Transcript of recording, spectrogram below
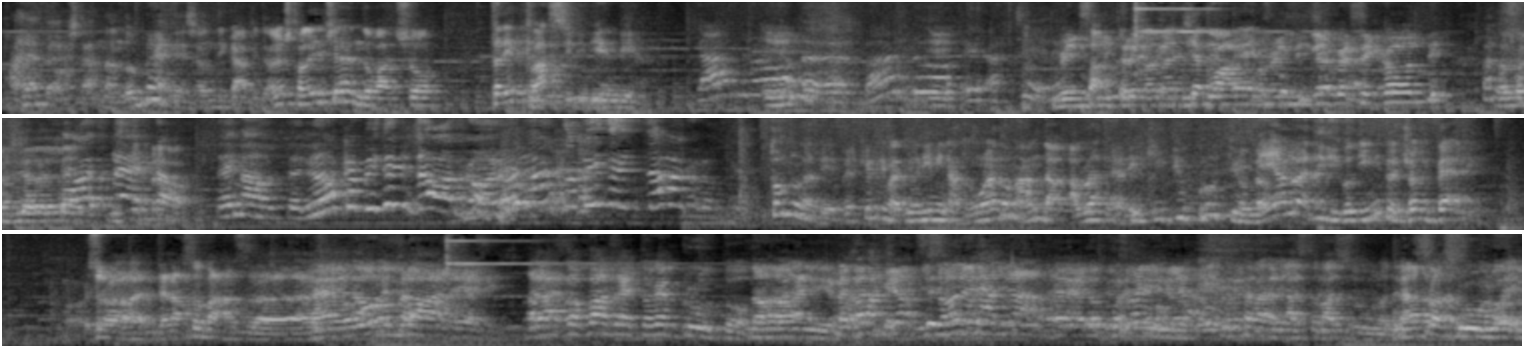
Eh beh, sta andando bene se non ti capita. Io sto leggendo, faccio tre classi di D&D. Ladro, eh, bardo e arciere. 23, la magia del 24, medico. 25 secondi. La magia del Oh, letto. aspetta! sembrava. Time out, non ho capito il gioco! Non ho capito il gioco! Torno da te perché prima ti ho eliminato con una domanda, allora te la Perché i più brutti non E allora ti dico, dimmi tre giochi belli. Sono The Last of Us. Eh, no, non Last of Us ha detto che è brutto. No, no, Vai, eh, bisogna eliminare. Eh, non puoi Bisogna eliminare. E Last of Us 1? The Last of Us 1, 2, The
